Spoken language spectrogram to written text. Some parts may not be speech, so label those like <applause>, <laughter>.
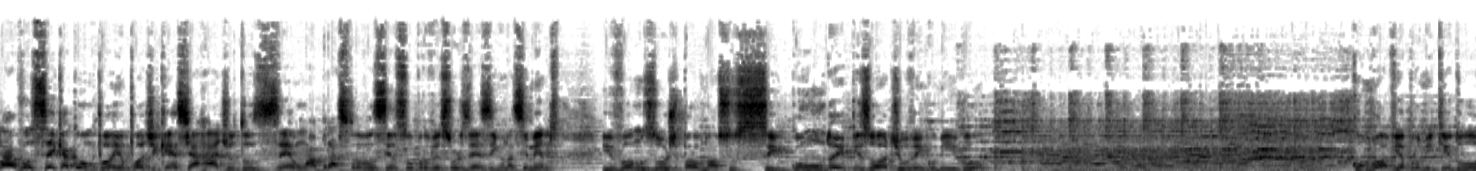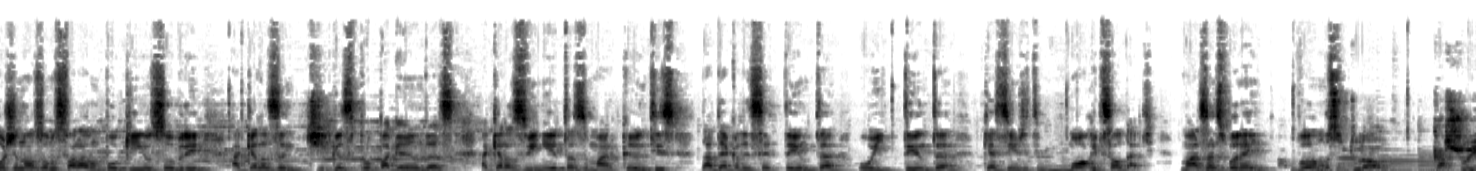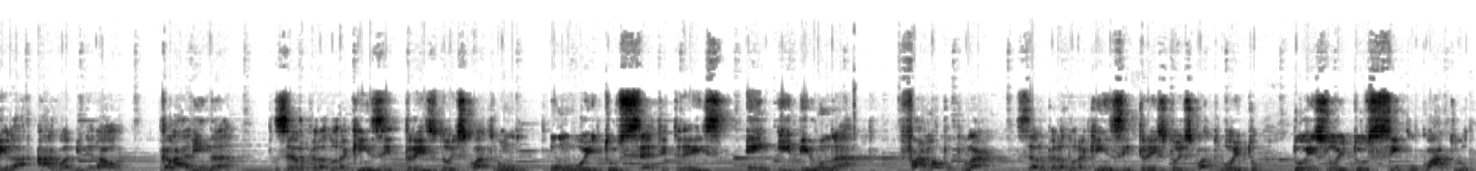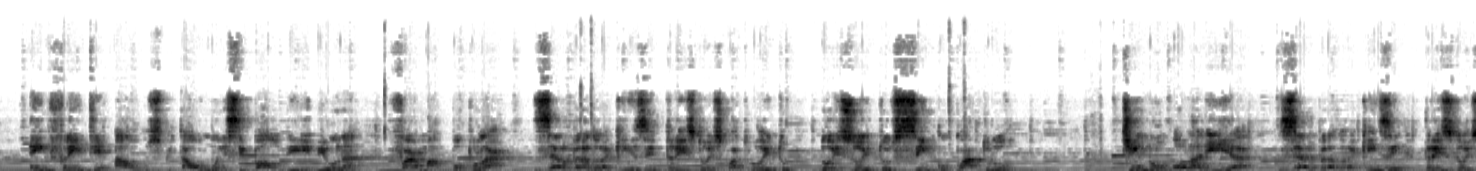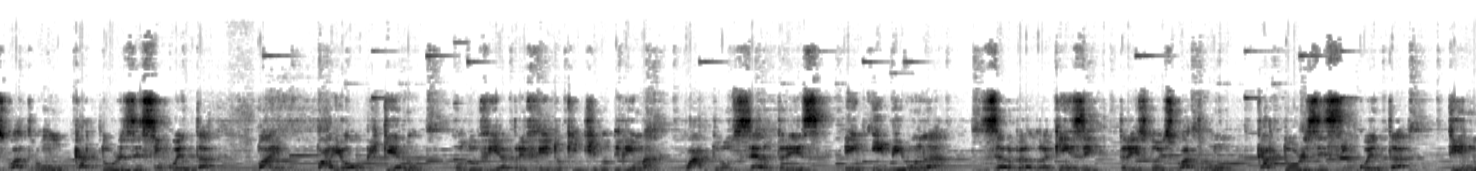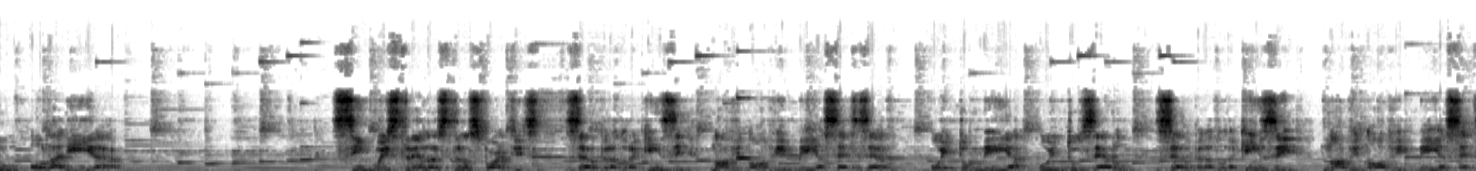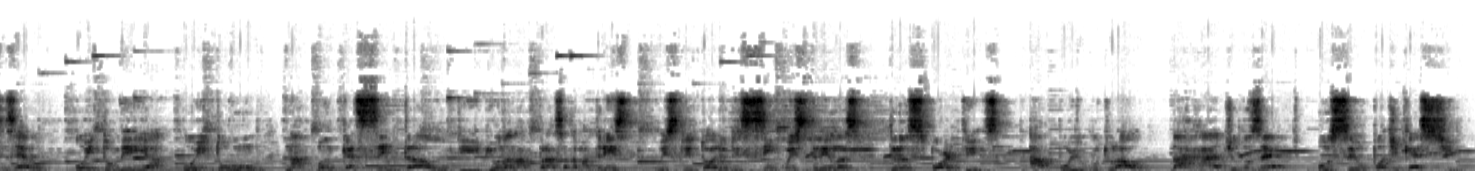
Olá, você que acompanha o podcast A Rádio do Zé. Um abraço para você. Eu sou o professor Zezinho Nascimento e vamos hoje para o nosso segundo episódio. Vem comigo. Como eu havia prometido, hoje nós vamos falar um pouquinho sobre aquelas antigas propagandas, aquelas vinhetas marcantes da década de 70, 80, que assim a gente morre de saudade. Mas antes, porém, vamos. Cultural, Cachoeira, Água Mineral, Clarina, 0 Operadora 15 3241 1873, em Ibiúna. Farma Popular, 0 Operadora 15 3248 2854, em frente ao Hospital Municipal de Ibiúna. Farma Popular, 0 Operadora 15 3248 2854. Tino Olaria, 0 Operadora 15 3241 1450. Bairro Paiol Pequeno, rodovia Prefeito Quintino de Lima 403 em Ibiúna. 0 Operadora 15 3241 1450. Tino Olaria. 5 Estrelas Transportes, 0 Operadora 15 99670 8680, 0 Operadora 15 99670 8681, na Banca Central de Ibiúna, na Praça da Matriz, o escritório de 5 Estrelas Transportes. Apoio Cultural da Rádio do Zé, o seu podcast.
